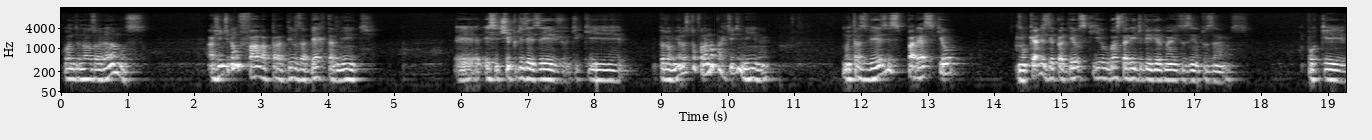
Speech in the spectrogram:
quando nós oramos a gente não fala para Deus abertamente é, esse tipo de desejo de que, pelo menos estou falando a partir de mim, né? Muitas vezes parece que eu não quero dizer para Deus que eu gostaria de viver mais 200 anos, porque,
